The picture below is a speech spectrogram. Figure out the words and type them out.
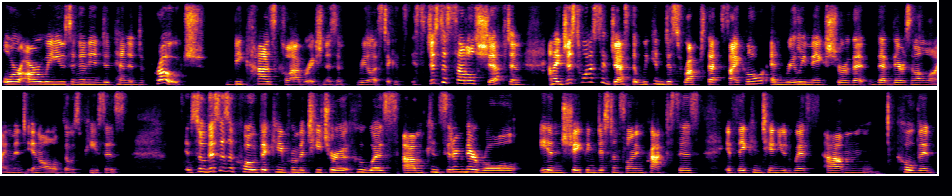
Or are we using an independent approach because collaboration isn't realistic. It's, it's just a subtle shift. And, and I just want to suggest that we can disrupt that cycle and really make sure that, that there's an alignment in all of those pieces. So this is a quote that came from a teacher who was um, considering their role in shaping distance learning practices if they continued with um, COVID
